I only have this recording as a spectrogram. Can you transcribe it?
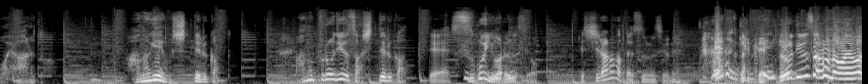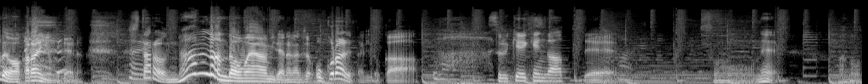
おい、あると。うんあのゲーム知ってるかと。あのプロデューサー知ってるかって、すごい言われるんですよ。で知らなかったりするんですよね。プロデューサーの名前まではわからんよ、みたいな。したら、何なんだお前はみたいな感じで怒られたりとか、する経験があって、はいそのね、あの、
